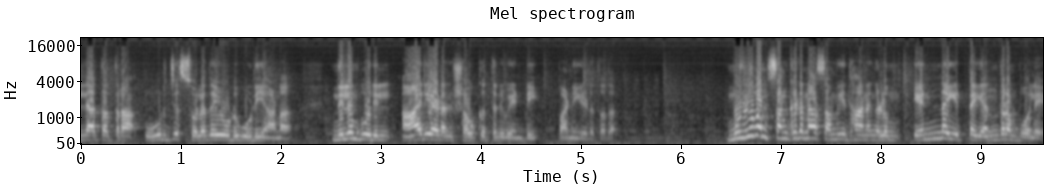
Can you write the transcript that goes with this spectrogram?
ഇല്ലാത്തത്ര ഊർജസ്വലതയോടുകൂടിയാണ് നിലമ്പൂരിൽ ആര്യാടൻ ഷൗക്കത്തിനു വേണ്ടി പണിയെടുത്തത്. മുഴുവൻ സംഘടനാ സംവിധാനങ്ങളും എണ്ണയിട്ട യന്ത്രം പോലെ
